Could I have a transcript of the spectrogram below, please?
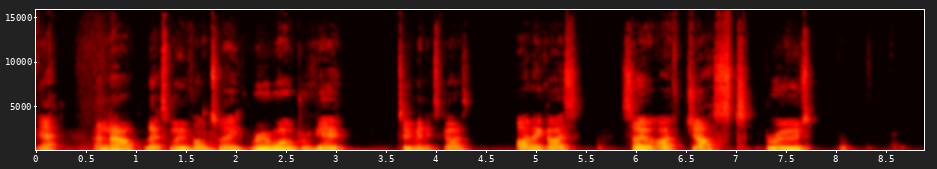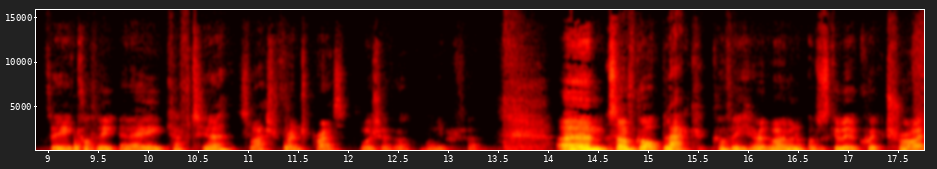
Yeah, and now let's move on to a real world review. Two minutes guys. Alright there guys, so I've just brewed the coffee in a cafetiere slash French press, whichever one you prefer. Um, so I've got a black coffee here at the moment. I'll just give it a quick try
